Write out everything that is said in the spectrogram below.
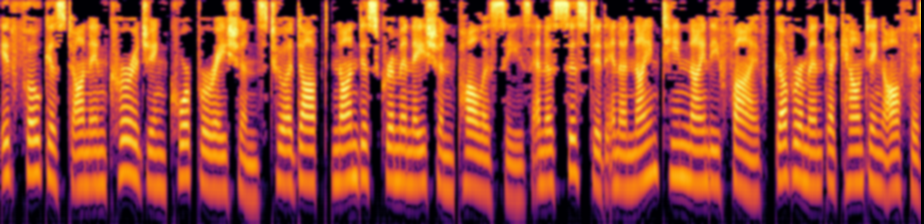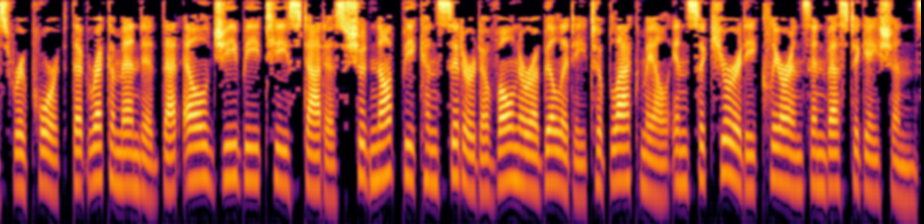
it focused on encouraging corporations to adopt non-discrimination policies and assisted in a 1995 Government Accounting Office report that recommended that LGBT status should not be considered a vulnerability to blackmail in security clearance investigations.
